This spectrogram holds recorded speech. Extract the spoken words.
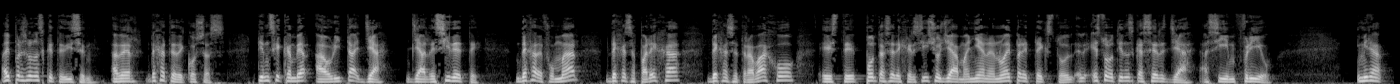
Hay personas que te dicen, a ver, déjate de cosas, tienes que cambiar ahorita ya, ya, decídete. Deja de fumar, deja esa pareja, deja ese trabajo, este, ponte a hacer ejercicio ya, mañana, no hay pretexto. Esto lo tienes que hacer ya, así en frío. Mira,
